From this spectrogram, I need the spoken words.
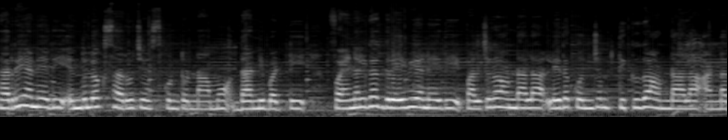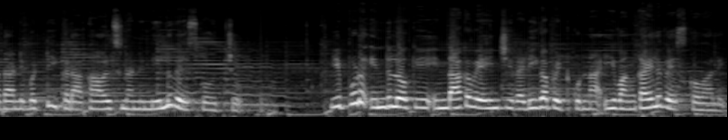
కర్రీ అనేది ఎందులోకి సర్వ్ చేసుకుంటున్నామో దాన్ని బట్టి ఫైనల్గా గ్రేవీ అనేది పలచగా ఉండాలా లేదా కొంచెం థిక్గా ఉండాలా అన్న దాన్ని బట్టి ఇక్కడ కావాల్సినన్ని నీళ్ళు వేసుకోవచ్చు. ఇప్పుడు ఇందులోకి ఇందాక వేయించి రెడీగా పెట్టుకున్న ఈ వంకాయలు వేసుకోవాలి.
